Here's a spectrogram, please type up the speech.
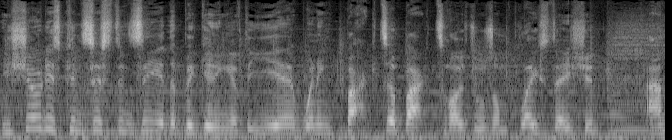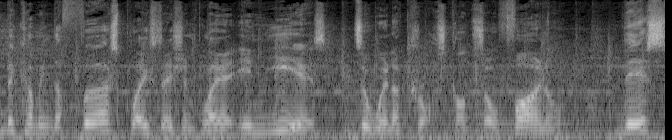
He showed his consistency at the beginning of the year, winning back-to-back -back titles on PlayStation and becoming the first PlayStation player in years to win a cross-console final. This,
